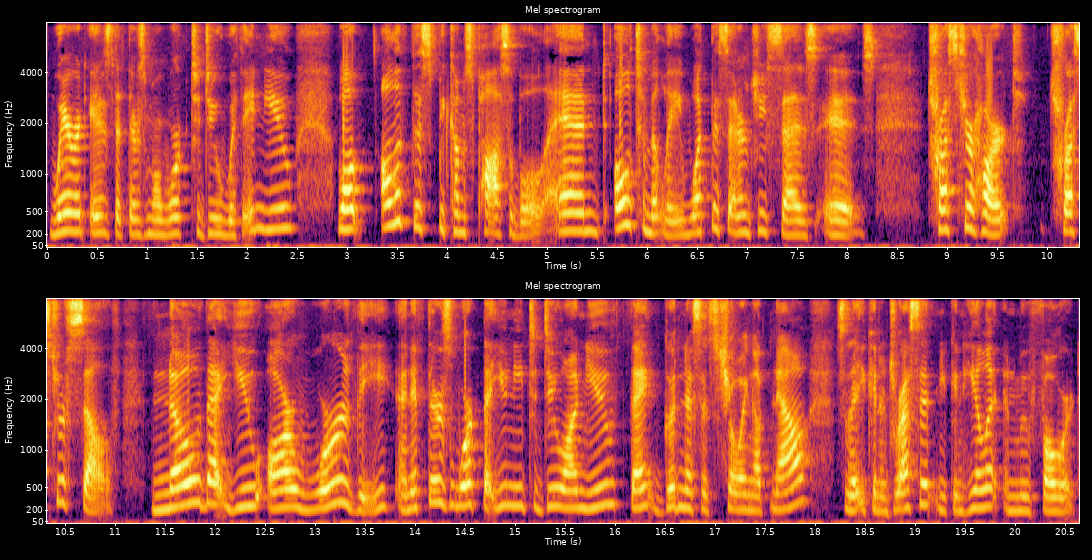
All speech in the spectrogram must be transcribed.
where it is that there's more work to do within you. Well, all of this becomes possible. And ultimately, what this energy says is trust your heart Trust yourself. Know that you are worthy. And if there's work that you need to do on you, thank goodness it's showing up now so that you can address it, and you can heal it, and move forward.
